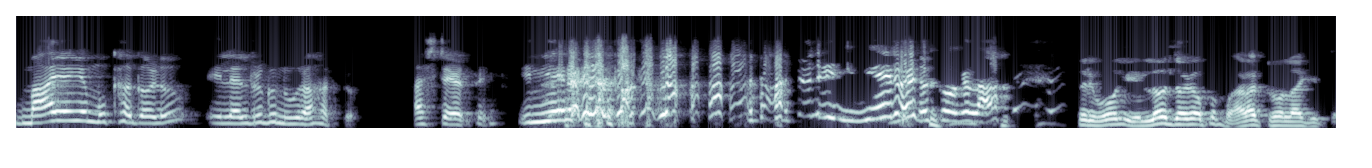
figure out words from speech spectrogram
ಮಾಯೆಯ ಮುಖಗಳು ಇಲ್ಲೆಲ್ರಿಗೂ ನೂರ ಹತ್ತು. ಅಷ್ಟೇ ಹೇಳ್ತೀನಿ. ಇನ್ನೇನು ಹೇಳಕ್ಕಾಗಲ್ಲ. ಅದಾದ್ಮೇಲೆ ಇನ್ನೇನು ಹೇಳಕ್ ಹೋಗಲ್ಲ. ಸರಿ ಹೋಗ್ಲಿ. ಎಲ್ಲೋ ಜೋಗಪ್ಪ ಬಹಳ ಟ್ರೋಲ್ ಆಗಿತ್ತು.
